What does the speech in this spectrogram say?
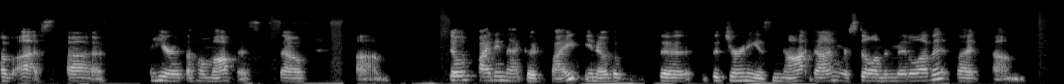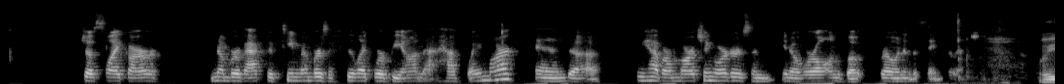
of us. Uh, here at the home office. So, um, still fighting that good fight. You know, the the the journey is not done. We're still in the middle of it, but um, just like our number of active team members, I feel like we're beyond that halfway mark, and uh, we have our marching orders, and you know, we're all on the boat, rowing in the same direction. Well,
